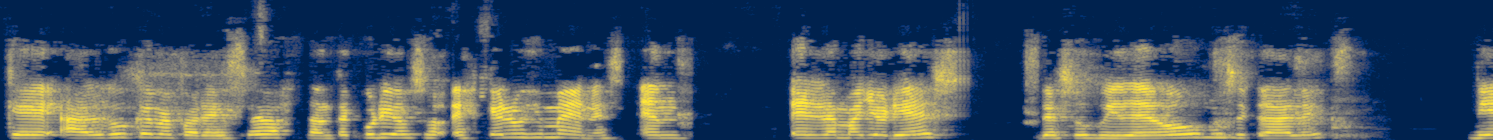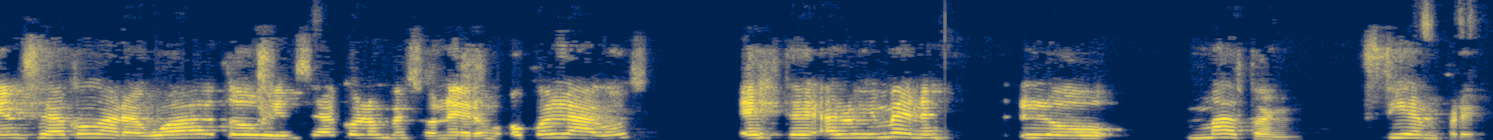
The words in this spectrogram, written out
que algo que me parece bastante curioso es que Luis Jiménez en, en la mayoría de sus videos musicales, bien sea con Araguato, bien sea con los mesoneros o con Lagos, este, a Luis Jiménez lo matan siempre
